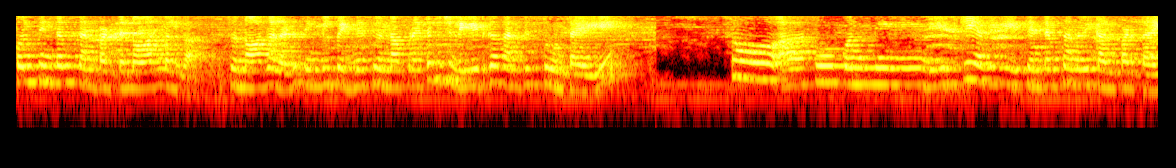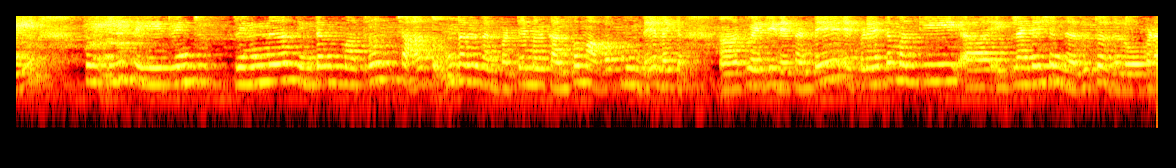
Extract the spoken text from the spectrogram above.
కొన్ని సింటమ్స్ కనపడతాయి నార్మల్గా సో నార్మల్ అంటే సింగిల్ ప్రెగ్నెన్సీ ఉన్నప్పుడు అయితే కొంచెం లేట్గా కనిపిస్తూ ఉంటాయి. సో సో కొన్ని డేస్కి అవి సింటమ్స్ అనేవి కనపడతాయి. సో ఈ ట్విన్ ట్విన్ సింటమ్స్ మాత్రం చాలా తొందరగా కనపడతాయి. మనకు కన్ఫర్మ్ అవ్వకముందే లైక్ ట్వంటీ డేస్. అంటే ఎప్పుడైతే మనకి ఇంప్లాంటేషన్ జరుగుతుందో లోపల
